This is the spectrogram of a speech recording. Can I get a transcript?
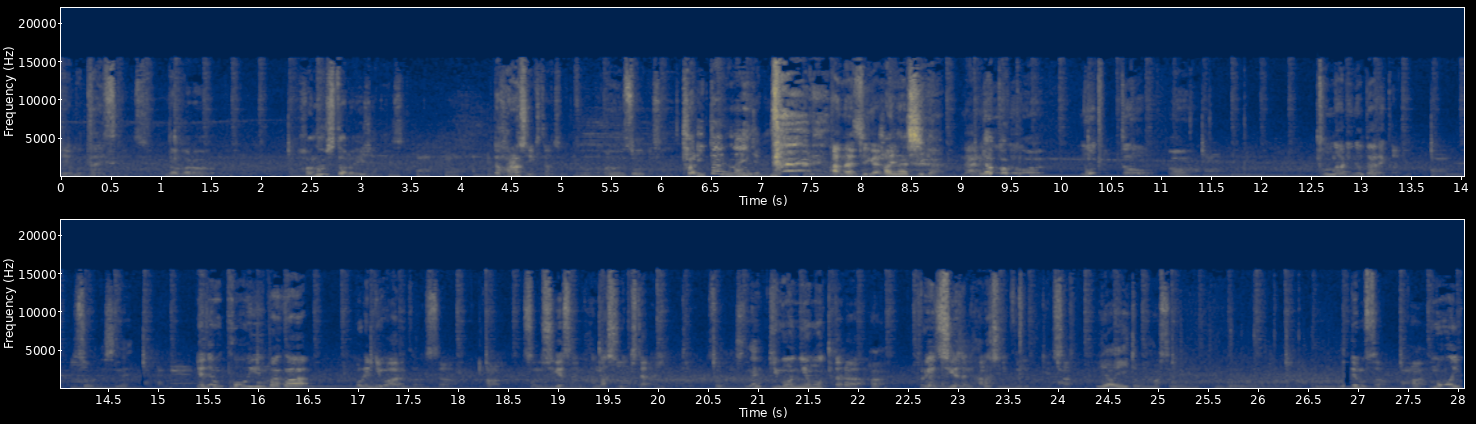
て。いやもう大好きなんですよ。だから話したらいいじゃないですか。で話しに来たんですよ今うんそうですね。足りたないんじゃないですか。話がね。話が。やっぱこもっとううん。隣の誰かに。そうですね。いやでもこういう場が俺にはあるからさはそのしげさんに話しに来たらいいっていう。そうですね。疑問に思ったらはとりあえずしげさんに話しに来るっていうさ。いいやいいと思いますよ。でもさはい。もう一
